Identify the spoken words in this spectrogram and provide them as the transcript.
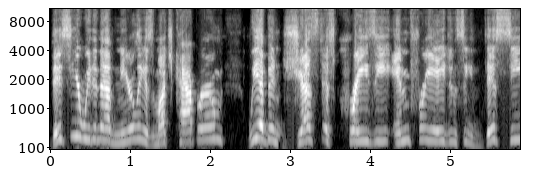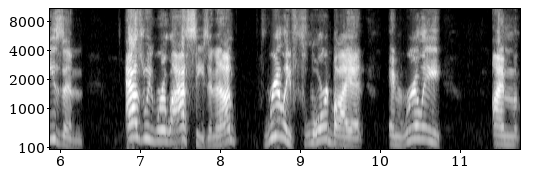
This year we didn't have nearly as much cap room. We have been just as crazy in free agency this season as we were last season. And I'm really floored by it. And really, I'm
